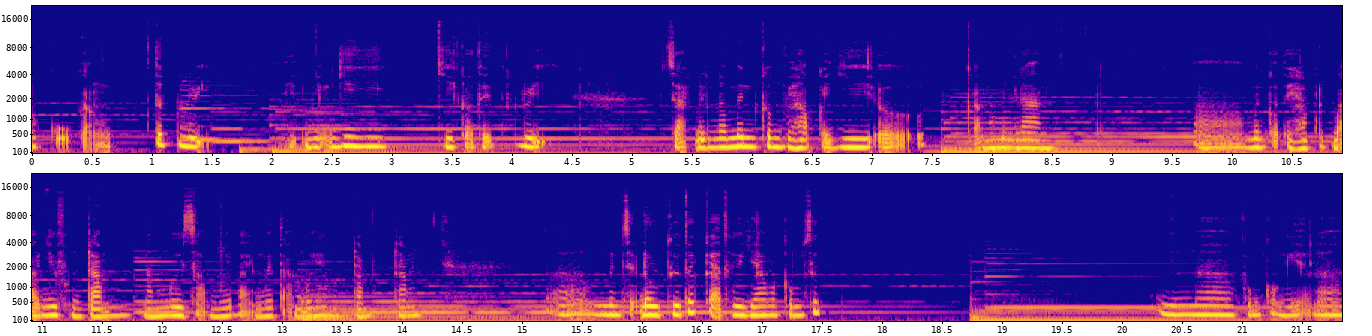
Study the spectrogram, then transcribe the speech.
uh, cố gắng tích lũy những gì chị có thể tích lũy. Xác định là mình cần phải học cái gì ở cả mà mình làm. Uh, mình có thể học được bao nhiêu phần trăm? 50, 60, 70, 80 hay 100 phần trăm? Uh, mình sẽ đầu tư tất cả thời gian và công sức. Nhưng mà không có nghĩa là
